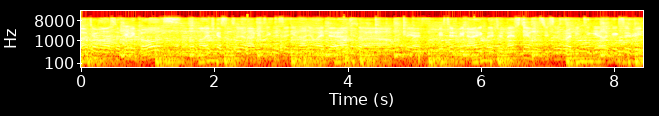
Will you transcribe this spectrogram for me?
Čaute, volám sa Filip Kolc, od malička som sedel na bicykli, sedím na ňom aj teraz a je, keď chceš byť najrýchlejšie v meste, musíš si dobrať bicykel, keď chceš byť,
